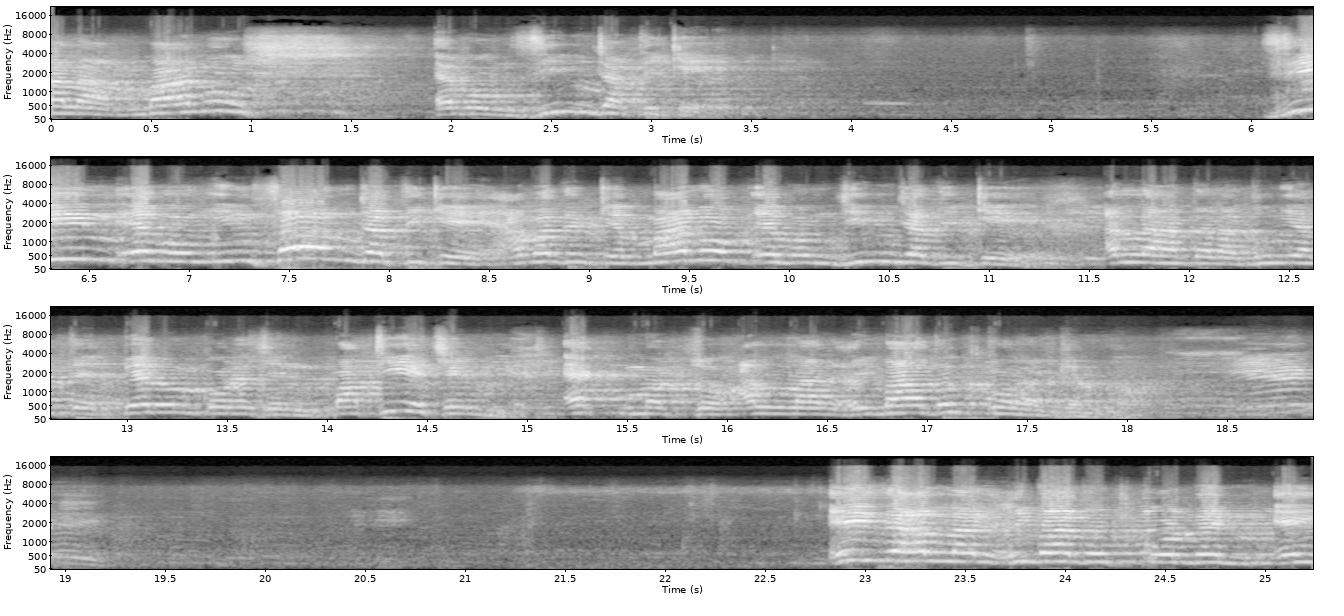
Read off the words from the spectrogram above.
তাআলা মানুষ এবং জিন জাতিকে। জিন এবং ইনসান জাতিকে, আমাদেরকে মানব এবং জিন জাতিকে আল্লাহ তালা দুনিয়াতে প্রেরণ করেছেন, পাঠিয়েছেন একমাত্র আল্লাহর ইবাদত করার জন্য। এই যে আল্লাহর ইবাদত করবেন, এই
